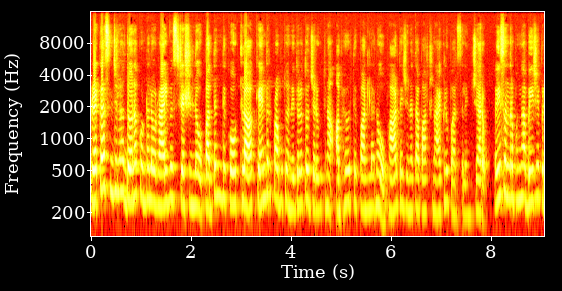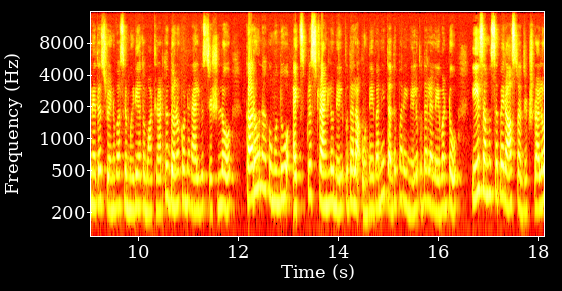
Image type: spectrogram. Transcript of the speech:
ప్రకాశం జిల్లా దోనకొండలో రైల్వే స్టేషన్లో పద్దెనిమిది కోట్ల కేంద్ర ప్రభుత్వ నిధులతో జరుగుతున్న అభివృద్ధి పనులను భారతీయ జనతా పార్టీ నాయకులు పరిశీలించారు. ఈ సందర్భంగా బీజేపీ నేత శ్రీనివాసులు మీడియాతో మాట్లాడుతూ దొనకొండ రైల్వే స్టేషన్లో కరోనాకు ముందు ఎక్స్ప్రెస్ ట్రైన్లు నిలుపుదల ఉండేవని తదుపరి నిలుపుదల లేవంటూ ఈ సమస్యపై రాష్ట్ర అధ్యక్షురాలు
